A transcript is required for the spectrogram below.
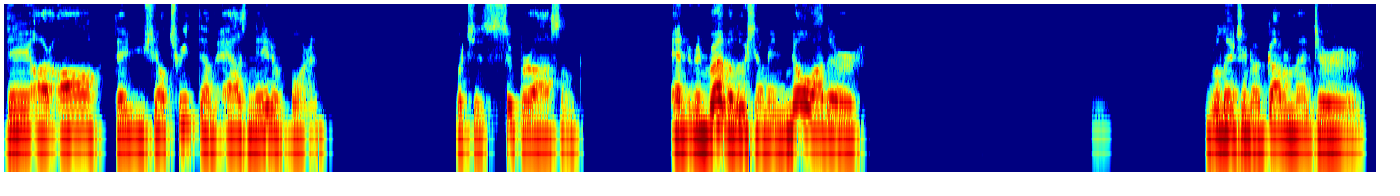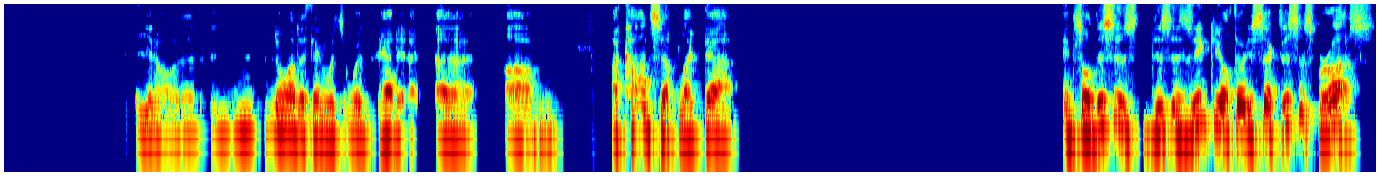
they are all, that you shall treat them as native born, which is super awesome. And in revolution, I mean, no other religion or government or you know, uh, no other thing was, was, had a, a, um, a concept like that. And so this is, this Ezekiel thirty-six, this is for us.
